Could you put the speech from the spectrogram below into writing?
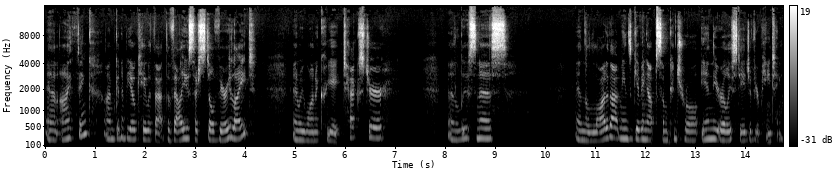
And I think I'm going to be okay with that. The values are still very light. And we want to create texture and looseness. And a lot of that means giving up some control in the early stage of your painting.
